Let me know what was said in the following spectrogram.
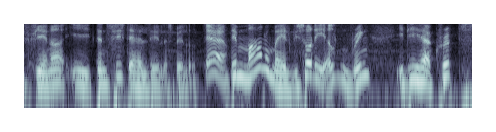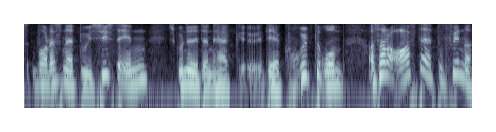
fjender i den sidste halvdel af spillet. Ja. Det er meget normalt. Vi så det i Elden Ring, i de her crypts, hvor der er sådan, at du i sidste ende skulle ned i den her, øh, det her krypterum, og så er der ofte, at du finder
